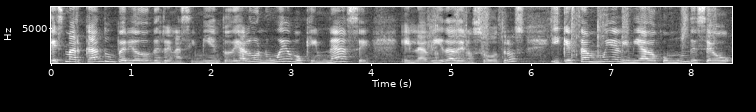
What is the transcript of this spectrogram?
es marcando un periodo de renacimiento, de algo nuevo que nace en la vida de nosotros y que está muy alineado con un deseo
